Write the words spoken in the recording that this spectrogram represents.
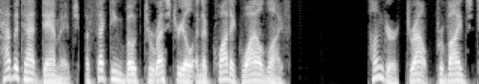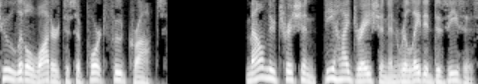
Habitat damage, affecting both terrestrial and aquatic wildlife. Hunger – Drought provides too little water to support food crops Malnutrition, dehydration and related diseases.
